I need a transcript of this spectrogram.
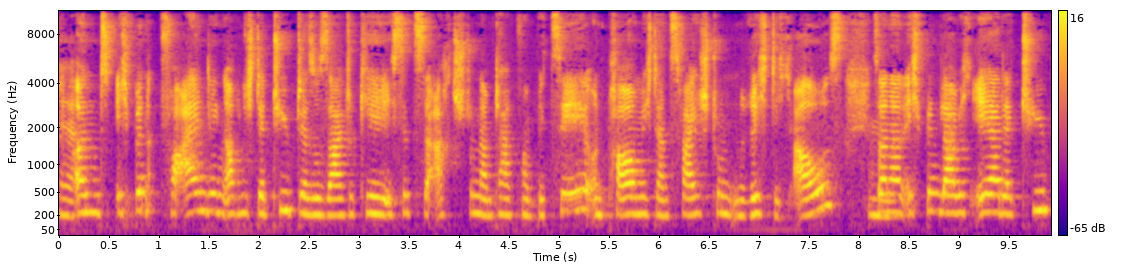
Ja. Und ich bin vor allen Dingen auch nicht der Typ, der so sagt, okay, ich sitze acht Stunden am Tag vom PC und power mich dann zwei Stunden richtig aus, sondern ich bin, glaube ich, eher der Typ,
